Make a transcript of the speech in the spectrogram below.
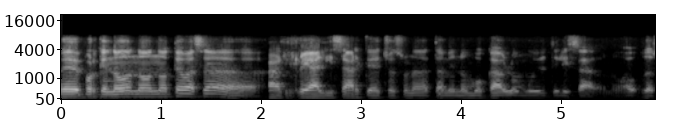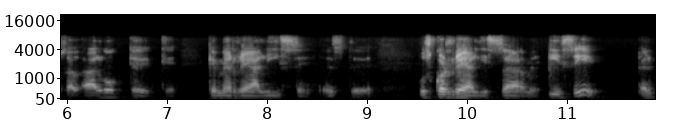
Eh, porque no, no, no te vas a, realizar, que de hecho es una, también un vocablo muy utilizado, algo que, me realice, este, busco realizarme. Y sí, el,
